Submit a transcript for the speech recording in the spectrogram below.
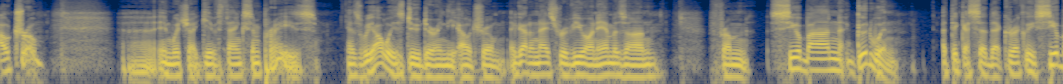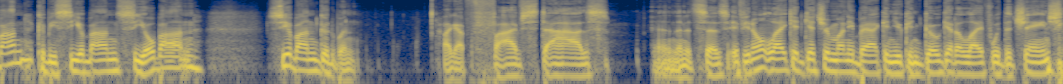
outro, uh, in which I give thanks and praise, as we always do during the outro. I got a nice review on Amazon from Siobhan Goodwin. I think I said that correctly. Siobhan, could be Siobhan, Siobhan, Siobhan Goodwin. I got five stars. And then it says, if you don't like it, get your money back and you can go get a life with the change.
